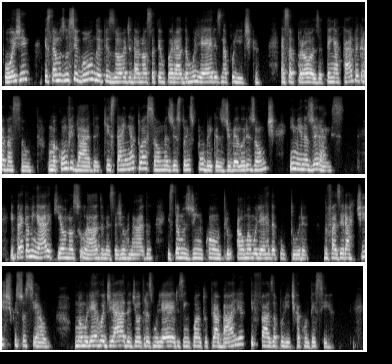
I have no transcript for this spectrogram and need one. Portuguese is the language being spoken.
Hoje, estamos no segundo episódio da nossa temporada Mulheres na Política. Essa prosa tem a cada gravação uma convidada que está em atuação nas gestões públicas de Belo Horizonte e Minas Gerais. E para caminhar aqui ao nosso lado nessa jornada, estamos de encontro a uma mulher da cultura, do fazer artístico e social, uma mulher rodeada de outras mulheres enquanto trabalha e faz a política acontecer.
